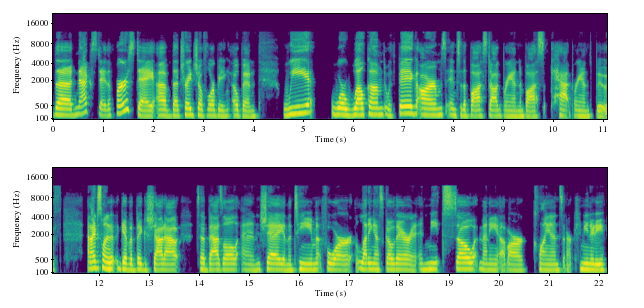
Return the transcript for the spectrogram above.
the next day, the first day of the trade show floor being open, we were welcomed with big arms into the Boss Dog brand and Boss Cat brand booth. And I just want to give a big shout out to Basil and Shay and the team for letting us go there and, and, meet so many of our clients and our community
